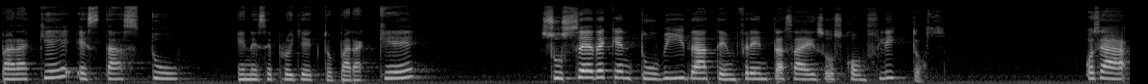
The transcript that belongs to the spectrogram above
¿para qué estás tú en ese proyecto? ¿Para qué sucede que en tu vida te enfrentas a esos conflictos? O sea,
